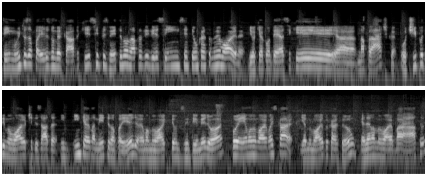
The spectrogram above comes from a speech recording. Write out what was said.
tem muitos aparelhos no mercado que simplesmente não dá para viver sem, sem ter um cartão de memória, né? E o que acontece é que, ah, na prática, o tipo de memória utilizada in- internamente no aparelho é uma memória que tem um desempenho melhor, porém é uma memória mais cara. E a memória do cartão, ela é uma memória barata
